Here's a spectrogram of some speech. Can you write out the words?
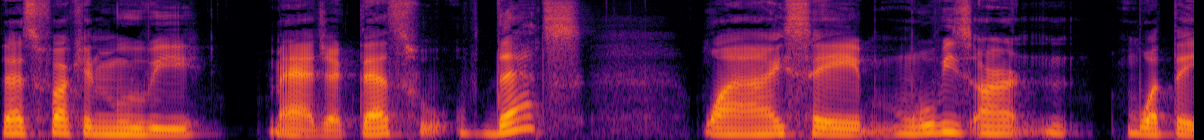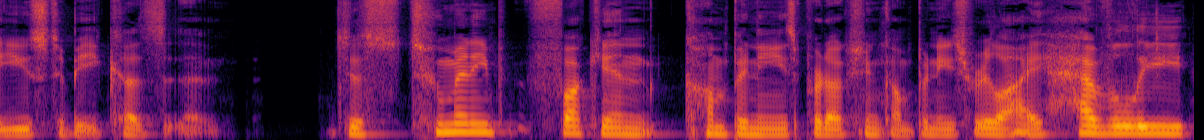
that's fucking movie magic. That's that's why I say movies aren't what they used to be because uh, just too many fucking companies, production companies, rely heavily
